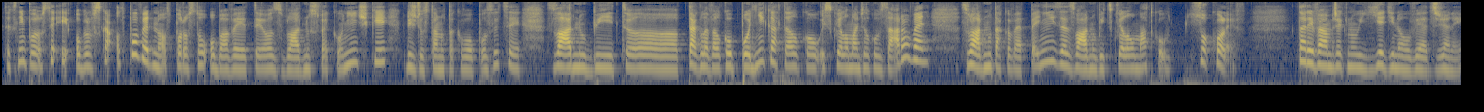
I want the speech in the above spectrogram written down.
tak s ním poroste i obrovská odpovědnost, porostou obavy, tyjo, zvládnu své koníčky, když dostanu takovou pozici, zvládnu být uh, takhle velkou podnikatelkou i skvělou manželkou zároveň, zvládnu takové peníze, zvládnu být skvělou matkou, cokoliv. Tady vám řeknu jedinou věc, ženy.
